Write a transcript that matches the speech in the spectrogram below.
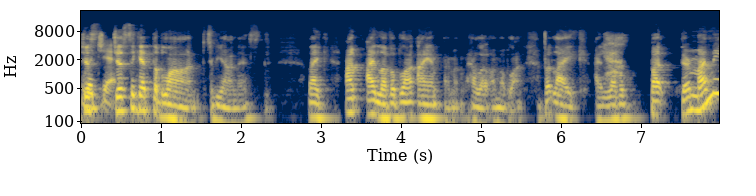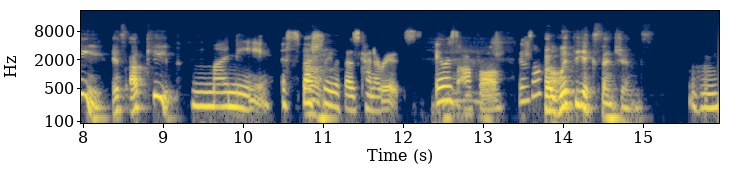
Just, Legit. just to get the blonde, to be honest. Like I'm, I love a blonde. I am. I'm a, hello. I'm a blonde. But like, I love it. But they're money. It's upkeep. Money, especially with those kind of roots. It was awful. It was awful. But with the extensions, hmm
